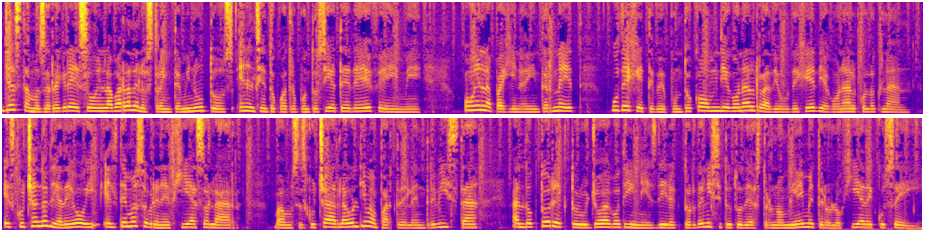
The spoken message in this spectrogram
Ya estamos de regreso en la barra de los 30 minutos en el 104.7 de FM o en la página de internet udgtv.com diagonal radio udg diagonal colotlán. Escuchando el día de hoy el tema sobre energía solar. Vamos a escuchar la última parte de la entrevista al doctor Héctor Ulloa Godínez, director del Instituto de Astronomía y Meteorología de CUSEI.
